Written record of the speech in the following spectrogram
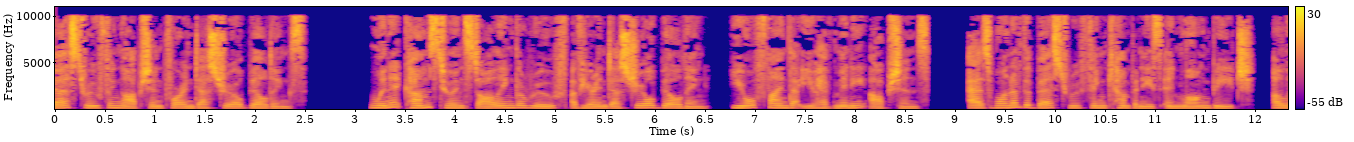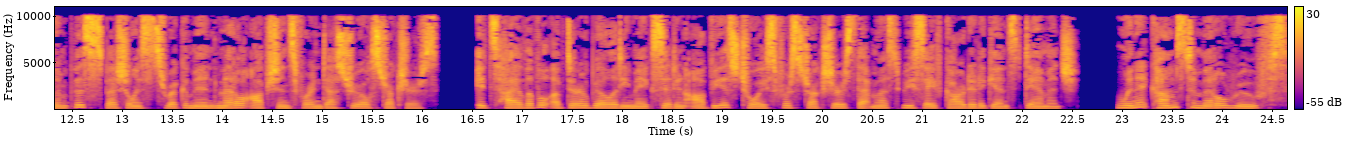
best roofing option for industrial buildings. When it comes to installing the roof of your industrial building, you will find that you have many options. As one of the best roofing companies in Long Beach, Olympus specialists recommend metal options for industrial structures. Its high level of durability makes it an obvious choice for structures that must be safeguarded against damage. When it comes to metal roofs,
